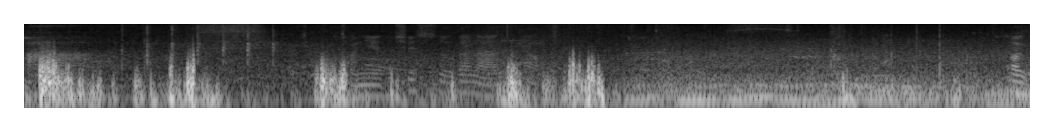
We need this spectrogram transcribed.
아, 전위에서 실수가 나왔네요. 아이고.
